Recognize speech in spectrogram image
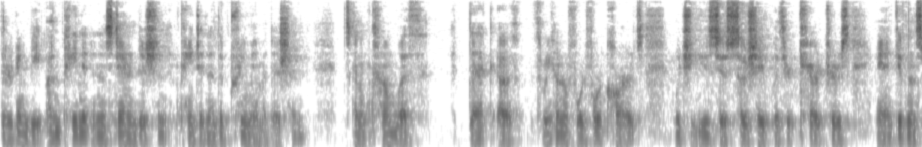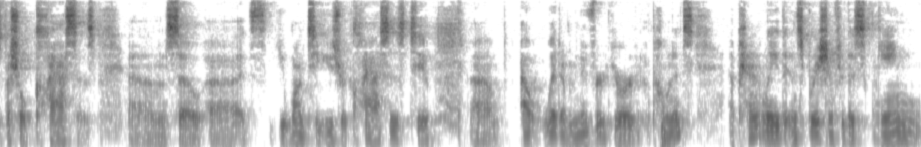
They're going to be unpainted in the standard edition and painted in the premium edition. It's going to come with deck of 344 cards, which you use to associate with your characters and give them special classes. Um, so uh, it's you want to use your classes to um, outwit or maneuver your opponents. Apparently, the inspiration for this game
